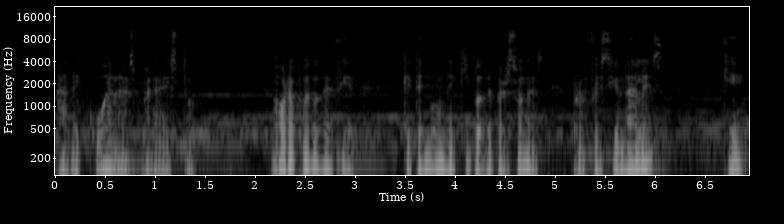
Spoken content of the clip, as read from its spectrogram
adecuadas para esto. Ahora puedo decir que tengo un equipo de personas profesionales que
